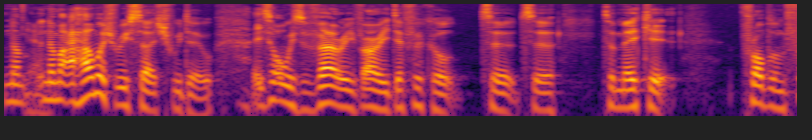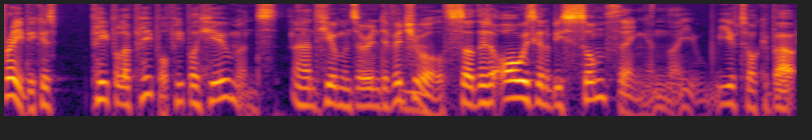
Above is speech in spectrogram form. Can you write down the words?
No, Yeah. no matter how much research we do, it's always very very difficult to to to make it problem free because people are people, people are humans, and humans are individuals. So there's always going to be something, and you, you talk about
